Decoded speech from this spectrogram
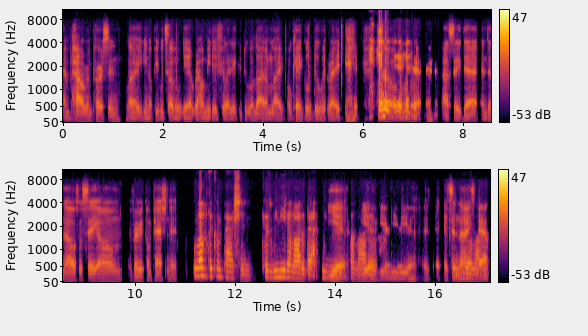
empowering person. Like, you know, people tell me when they're around me, they feel like they could do a lot. I'm like, okay, go do it, right? So yeah, I say that. And then I also say um very compassionate. Love the compassion because we need a lot of that. We Yeah, need a lot yeah, of yeah, yeah, yeah. It, it's a need a nice balance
